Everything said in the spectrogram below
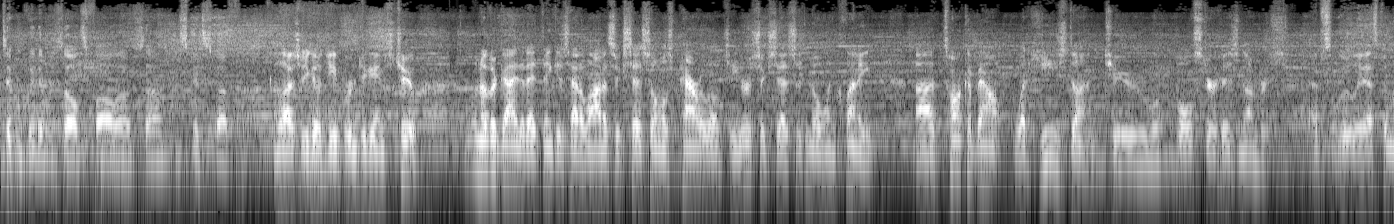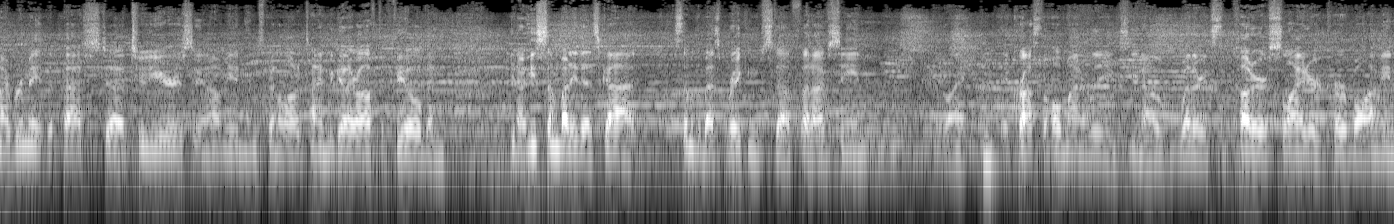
typically the results follow. So it's good stuff. Allows you to go deeper into games too. Another guy that I think has had a lot of success, almost parallel to your success, is Nolan Clenney. Uh, talk about what he's done to bolster his numbers. Absolutely, that's been my roommate the past uh, two years. You know, me and him spend a lot of time together off the field, and you know, he's somebody that's got some of the best breaking stuff that I've seen, like across the whole minor leagues. You know, whether it's the cutter, slider, curveball. I mean,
